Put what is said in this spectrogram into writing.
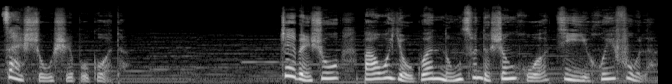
再熟识不过的。这本书把我有关农村的生活记忆恢复了，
